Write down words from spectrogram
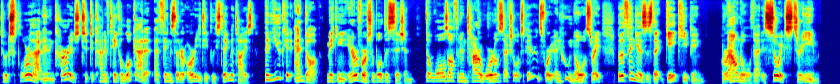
to explore that and encouraged to, to kind of take a look at it, at things that are already deeply stigmatized, then you could end up making an irreversible decision that walls off an entire world of sexual experience for you. And who knows, right? But the thing is, is that gatekeeping around all of that is so extreme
